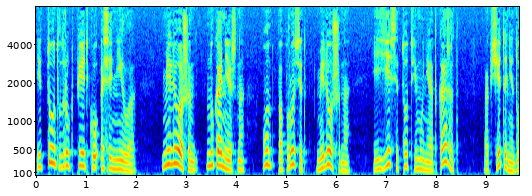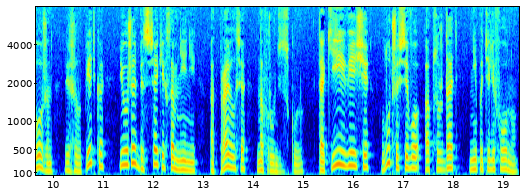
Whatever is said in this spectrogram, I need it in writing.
И тут вдруг Петьку осенило. Милешин, ну, конечно, он попросит Милешина. И если тот ему не откажет, вообще-то не должен, решил Петька и уже без всяких сомнений отправился на Фрунзенскую. Такие вещи лучше всего обсуждать не по телефону.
